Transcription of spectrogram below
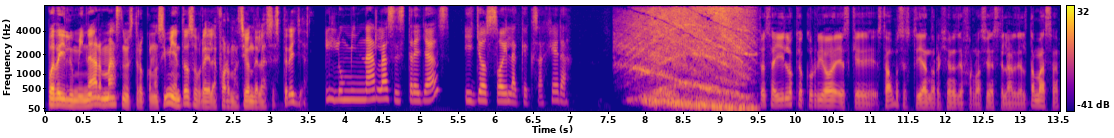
Puede iluminar más nuestro conocimiento sobre la formación de las estrellas. Iluminar las estrellas y yo soy la que exagera. Entonces ahí lo que ocurrió es que estábamos estudiando regiones de formación estelar de alta masa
